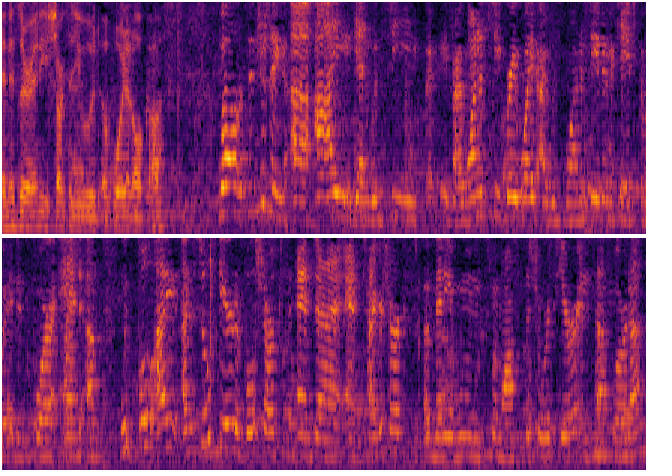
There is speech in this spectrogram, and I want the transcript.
And is there any sharks that you would avoid at all costs? Well, it's interesting. Uh, I again would see if I wanted to see great white, I would want to see it in the cage the way I did before. And um, with bull, I I'm still scared of bull sharks and uh, and tiger sharks. Uh, many of whom swim off the shores here in South Florida.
